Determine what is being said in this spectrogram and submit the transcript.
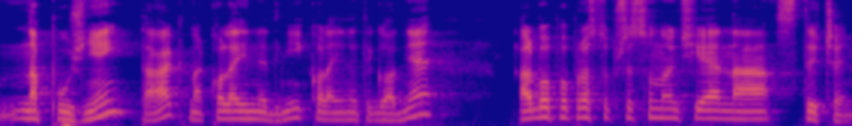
na później, tak? Na kolejne dni, kolejne tygodnie, albo po prostu przesunąć je na styczeń.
